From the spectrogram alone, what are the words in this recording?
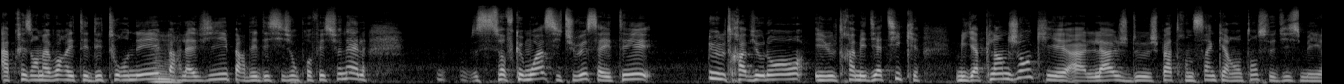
après en avoir été détournés Mm. par la vie, par des décisions professionnelles. Sauf que moi, si tu veux, ça a été ultra violent et ultra médiatique. Mais il y a plein de gens qui, à l'âge de, je sais pas, 35-40 ans, se disent, mais...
